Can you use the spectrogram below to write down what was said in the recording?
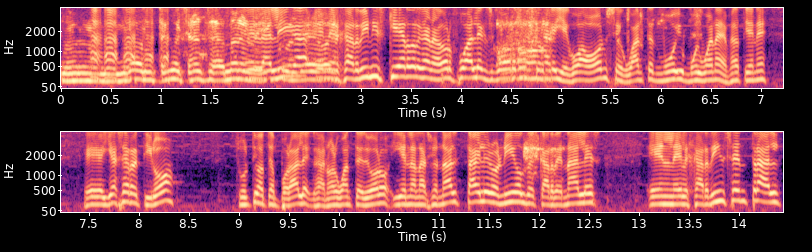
No, no, tengo chance en, la liga, en el jardín izquierdo, el ganador fue Alex Gordon, creo que llegó a 11 guantes, muy, muy buena defensa tiene. Eh, ya se retiró, su última temporada le ganó el guante de oro. Y en la nacional, Tyler O'Neill de Cardenales. En el jardín central,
